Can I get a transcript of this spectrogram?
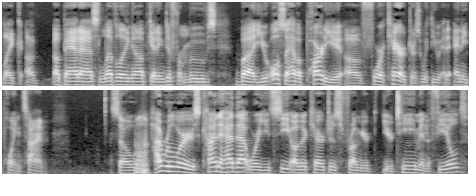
like a, a badass leveling up getting different moves but you also have a party of four characters with you at any point in time so hyrule warriors kind of had that where you'd see other characters from your, your team in the field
